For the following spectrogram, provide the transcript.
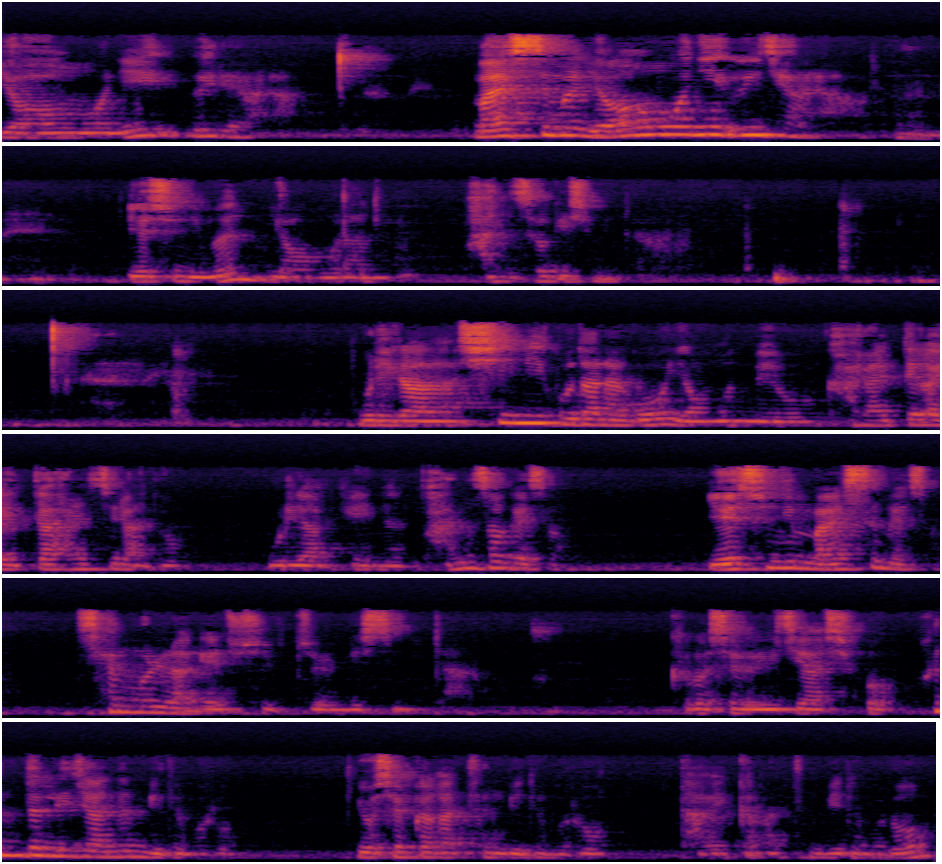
영원히 의뢰하라. 말씀을 영원히 의지하라. 예수님은 영원한 반석이십니다. 우리가 심히 고단하고 영혼 매우 가랄 때가 있다 할지라도 우리 앞에 있는 반석에서 예수님 말씀에서 샘물 나게 해주실 줄 믿습니다. 그것을 의지하시고 흔들리지 않는 믿음으로 요셉과 같은 믿음으로 다윗과 같은 믿음으로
